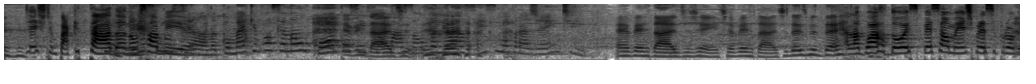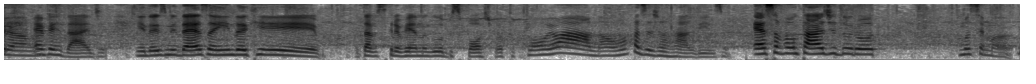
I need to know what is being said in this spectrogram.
Gente, tô impactada, não Isso, sabia. Luciana, como é que você não conta É essa verdade. informação valiosíssima pra gente? É verdade, gente, é verdade. 2010. Ela guardou especialmente pra esse programa. É verdade. Em 2010 ainda que eu tava escrevendo no Globo Esporte Protocolo, eu, ah, não, vou fazer jornalismo. Essa vontade durou uma semana.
